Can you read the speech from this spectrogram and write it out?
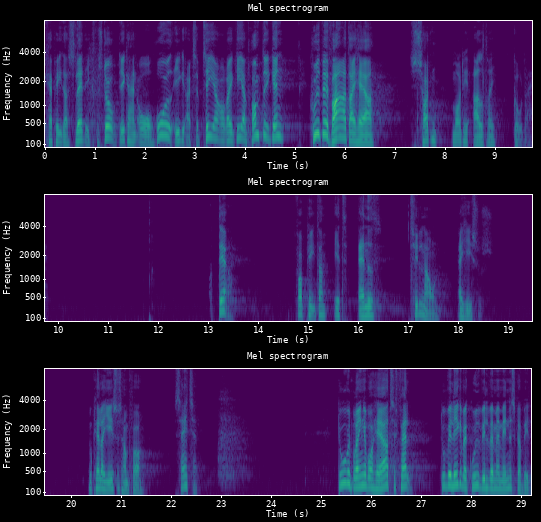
kan Peter slet ikke forstå. Det kan han overhovedet ikke acceptere og reagere prompte igen. Gud bevare dig, Herre. Sådan må det aldrig gå dig. Og der får Peter et andet tilnavn af Jesus. Nu kalder Jesus ham for Satan. Du vil bringe vor Herre til fald du vil ikke, hvad Gud vil, hvad man mennesker vil,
